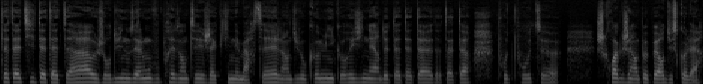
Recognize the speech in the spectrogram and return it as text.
Tatati tatata, aujourd'hui nous allons vous présenter Jacqueline et Marcel, un duo comique originaire de tatata tatata, prout prout. euh, je crois que j'ai un peu peur du scolaire.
